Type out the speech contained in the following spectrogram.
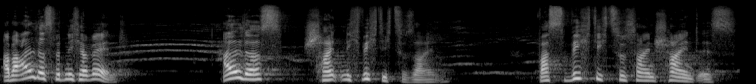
Aber all das wird nicht erwähnt. All das scheint nicht wichtig zu sein. Was wichtig zu sein scheint, ist,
